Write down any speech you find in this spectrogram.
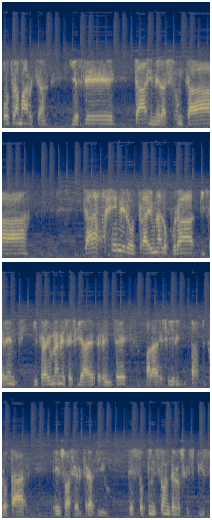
otra marca y es que cada generación, cada, cada género trae una locura diferente y trae una necesidad diferente para decir y para explotar en su hacer creativo. De Stopping son de los espíritus.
